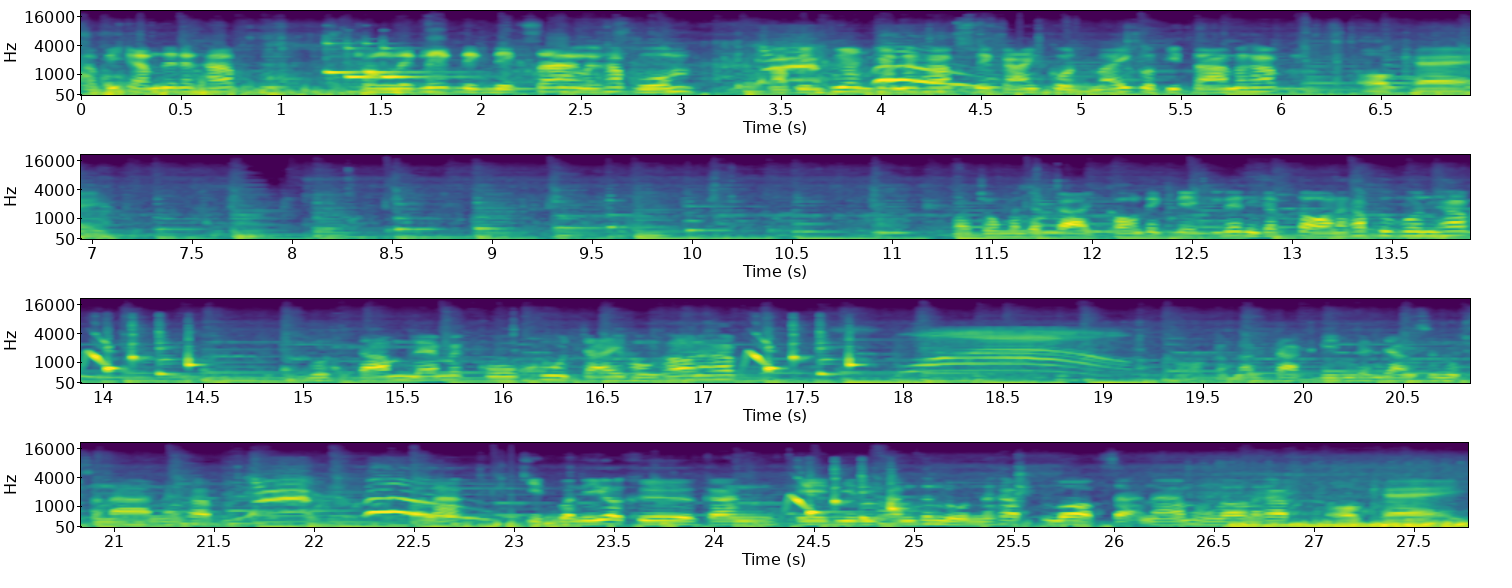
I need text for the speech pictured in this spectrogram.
กับพี่แอมด้วยนะครับ ช่องเล็กๆ เด็ก ๆ สร้างนะครับ ผมมาเป็นเพื่อนกันนะครับด้วยการกดไลค์กดติดตามนะครับ Okay. มาชมบรรยากาศของเด็ก ๆ เล่นกันต่อนะครับ ทุกคนครับรถดำและแมคโครคู่ใจของเขานะครับว้าวกำลังตักดินกันอย่างสนุกสนานนะครับภารกิจวันนี้ก็คือการเทดินทำถนนนะครับ รอบสระน้ำของเรานะครับ Okay. บรร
